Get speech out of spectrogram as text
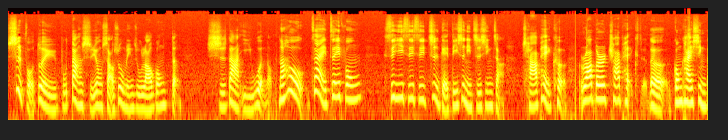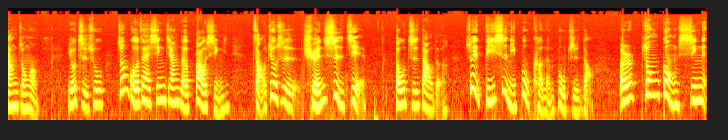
是否对于不当使用少数民族劳工等。十大疑问哦，然后在这一封 C.E.C.C 致给迪士尼执行长查佩克 （Robert Chapek） 的公开信当中哦，有指出中国在新疆的暴行早就是全世界都知道的，所以迪士尼不可能不知道，而中共新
